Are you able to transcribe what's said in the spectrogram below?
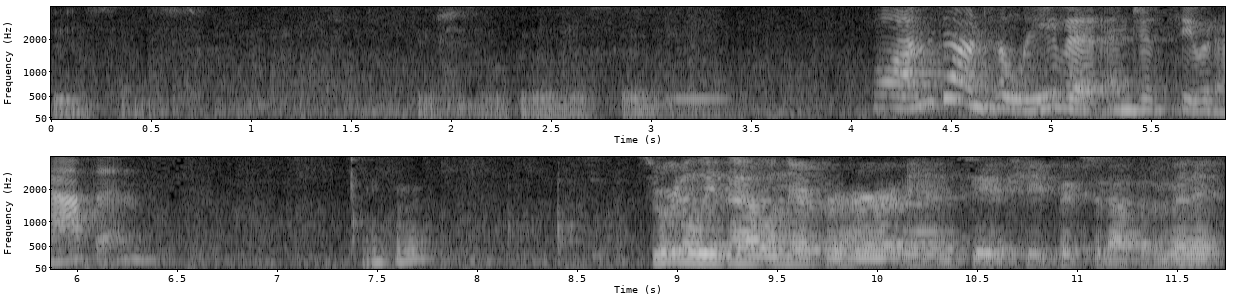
face is. I think she's looking on this side. Well, I'm down to leave it and just see what happens. Okay. So we're gonna leave that one there for her and see if she picks it up in a minute.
